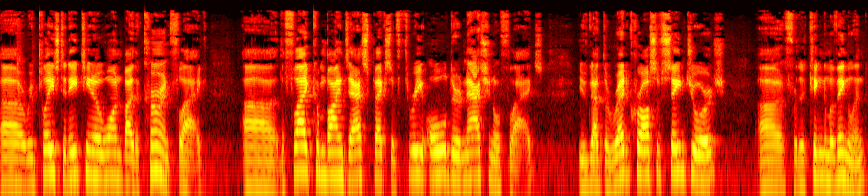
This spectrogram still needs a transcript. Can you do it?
uh, replaced in 1801 by the current flag. Uh, the flag combines aspects of three older national flags. You've got the Red Cross of St. George uh, for the Kingdom of England.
